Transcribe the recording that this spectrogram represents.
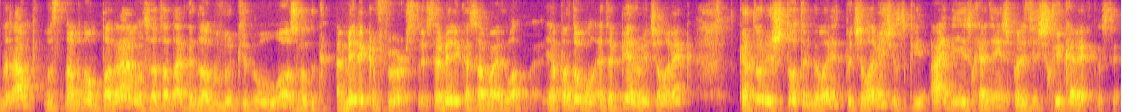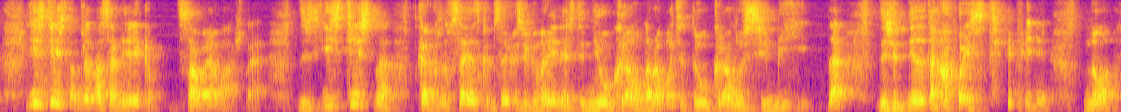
Трамп в основном понравился тогда, когда он выкинул лозунг «Америка first», то есть «Америка самое главное». Я подумал, это первый человек, который что-то говорит по-человечески, а не исходя из политической корректности. Естественно, для нас Америка самое важное. Естественно, как в Советском Союзе говорили, если ты не украл на работе, ты украл у семьи. Да? Значит, не до такой степени, но,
